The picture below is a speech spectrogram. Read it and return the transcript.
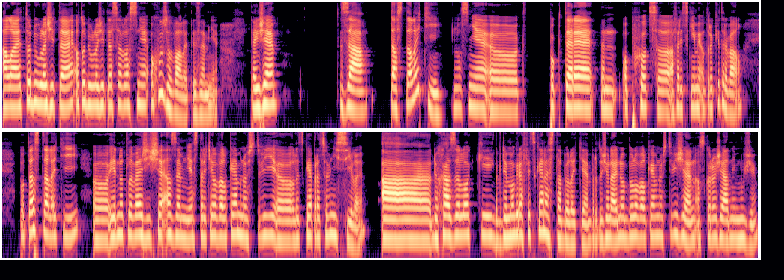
ale to důležité, o to důležité se vlastně ochuzovaly ty země. Takže za ta staletí, vlastně, uh, po které ten obchod s africkými otroky trval, po ta staletí uh, jednotlivé říše a země ztratil velké množství lidské pracovní síly a docházelo k, k demografické nestabilitě, protože najednou bylo velké množství žen a skoro žádný muži,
